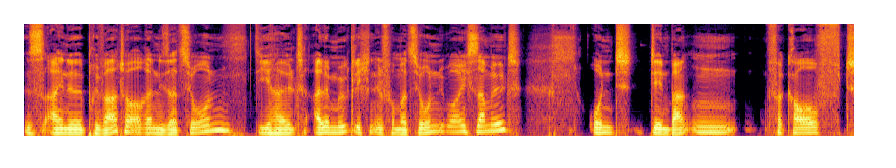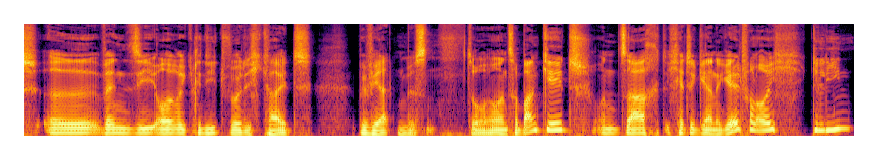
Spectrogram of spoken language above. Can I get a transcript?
Ist eine private Organisation, die halt alle möglichen Informationen über euch sammelt und den Banken verkauft, äh, wenn sie eure Kreditwürdigkeit bewerten müssen. So, wenn man zur Bank geht und sagt, ich hätte gerne Geld von euch geliehen,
